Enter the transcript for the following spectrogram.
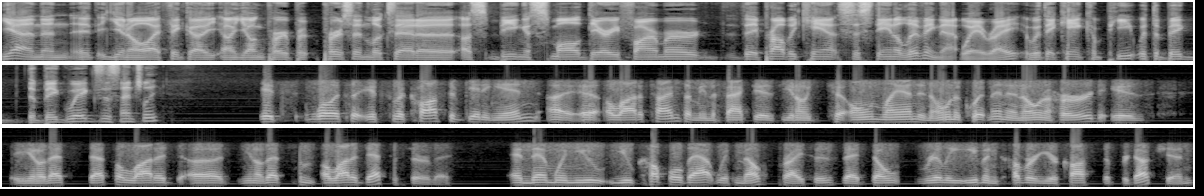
Yeah, and then it- you know, I think a, a young per- person looks at a, a being a small dairy farmer. They probably can't sustain a living that way, right? They can't compete with the big the big wigs, essentially. It's well, it's a, it's the cost of getting in. Uh, a lot of times, I mean, the fact is, you know, to own land and own equipment and own a herd is, you know, that's that's a lot of, uh, you know, that's some, a lot of debt to service. And then when you you couple that with milk prices that don't really even cover your cost of production,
